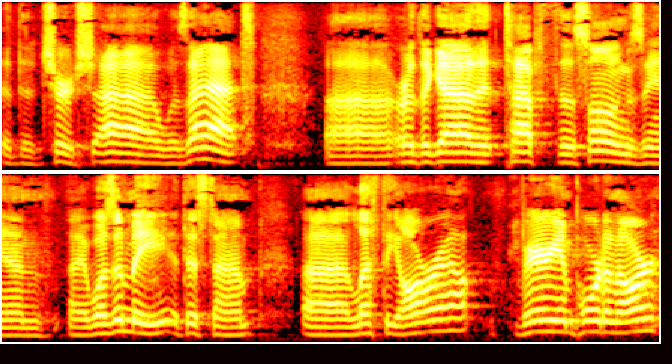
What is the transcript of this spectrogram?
at the church I was at, uh, or the guy that typed the songs in, it wasn't me at this time, uh, left the R out. Very important R.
